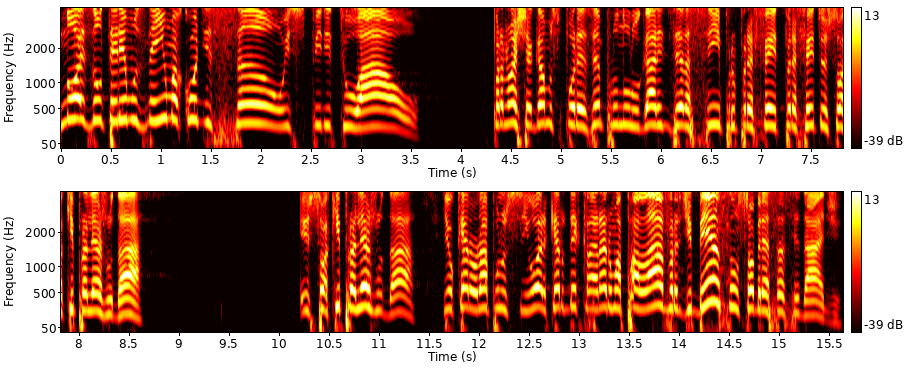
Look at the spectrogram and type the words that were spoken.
Nós não teremos nenhuma condição espiritual para nós chegarmos, por exemplo, no lugar e dizer assim para o prefeito: prefeito, eu estou aqui para lhe ajudar. Eu estou aqui para lhe ajudar. E eu quero orar pelo Senhor, quero declarar uma palavra de bênção sobre essa cidade.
